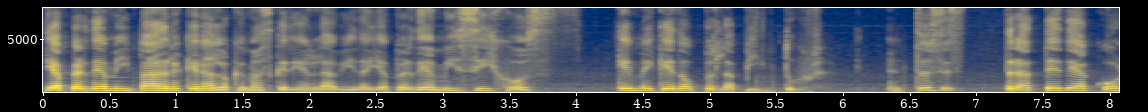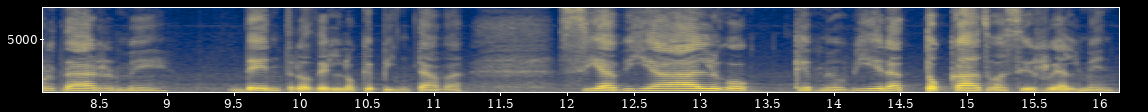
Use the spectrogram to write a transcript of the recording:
Ya perdí a mi padre, que era lo que más quería en la vida, ya perdí a mis hijos. ¿Qué me quedó? Pues la pintura. Entonces traté de acordarme dentro de lo que pintaba si había algo que me hubiera tocado así realmente.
